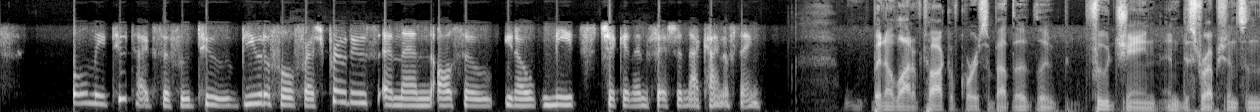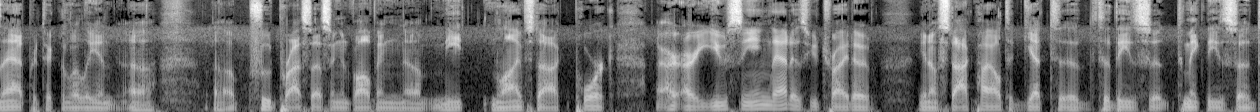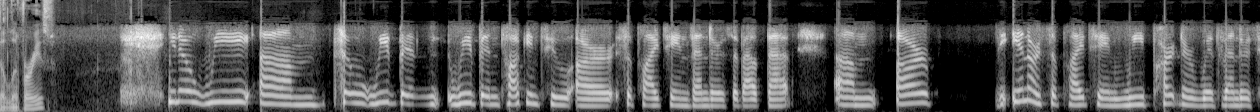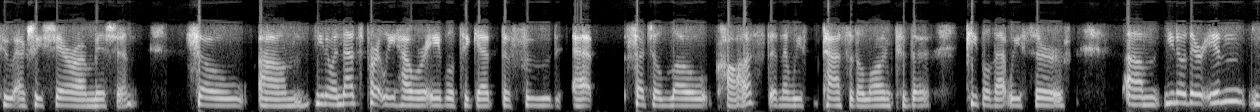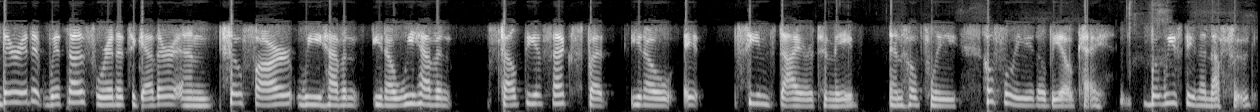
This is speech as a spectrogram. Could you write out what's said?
only two types of food too beautiful fresh produce and then also you know meats chicken and fish and that kind of thing been a lot of talk of course about the, the food chain and disruptions in that particularly in uh, uh, food processing involving uh, meat, livestock, pork. Are, are, you seeing that as you try to, you know, stockpile to get to, to these uh, to make these uh, deliveries? You know, we um, so we've been we've been talking to our supply chain vendors about that. Um, our in our supply chain, we partner with vendors who actually share our mission. So, um, you know, and that's partly how we're able to get the food at such a low cost, and then we pass it along to the people that we serve. Um, you know, they're in they're in it with us. We're in it together, and so far we haven't you know we haven't felt the effects, but you know it seems dire to me, and hopefully hopefully it'll be okay. But we've seen enough food.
